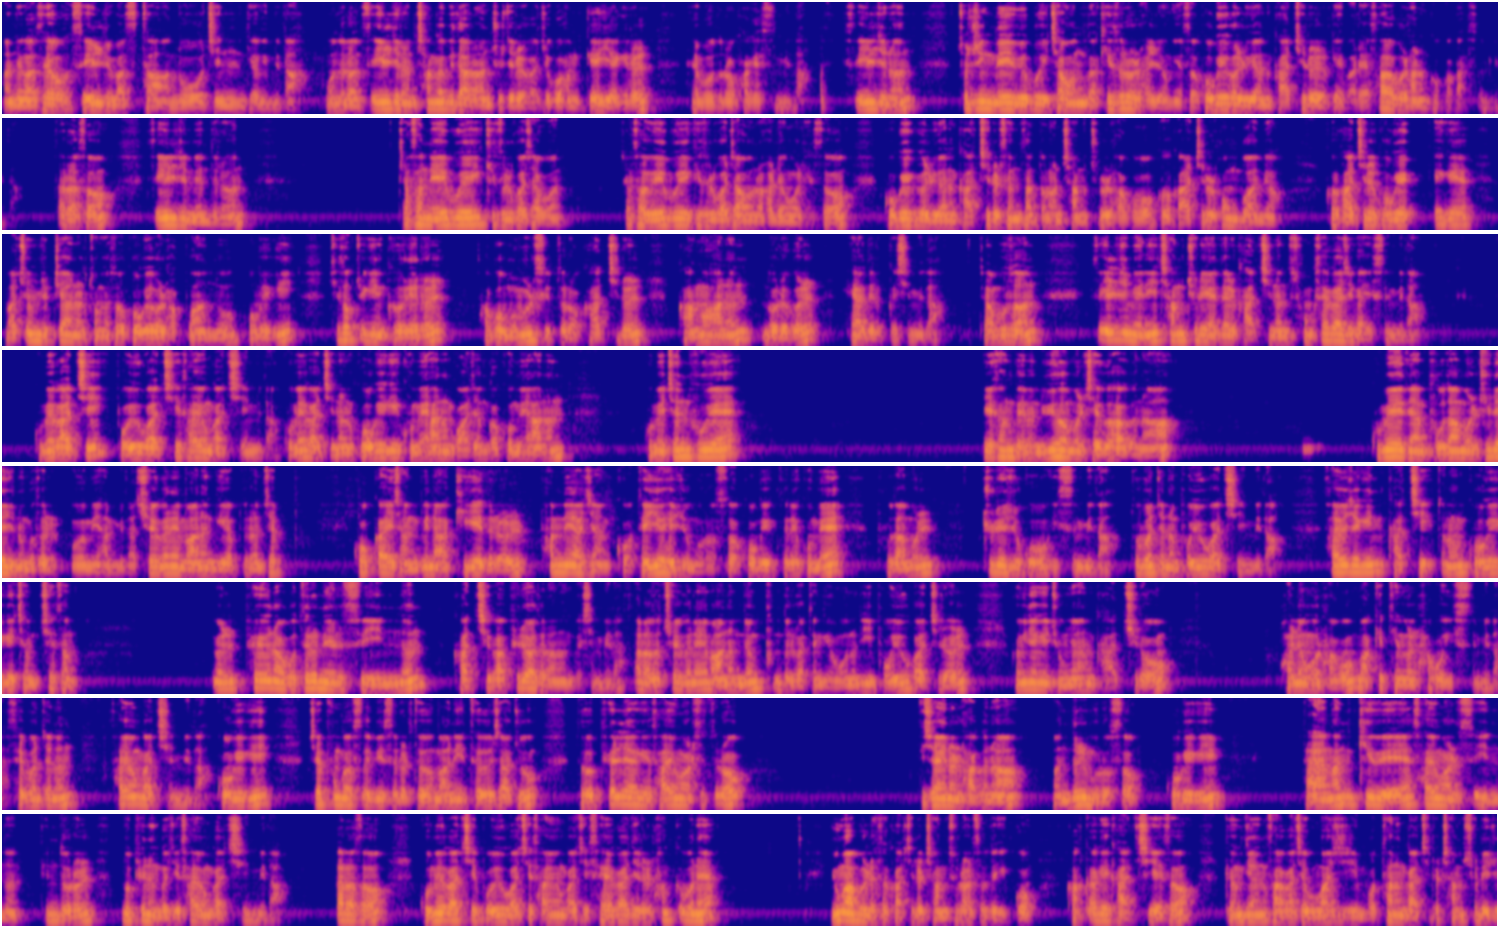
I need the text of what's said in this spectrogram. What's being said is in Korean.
안녕하세요. 세일즈 마스터 노진경입니다. 오늘은 세일즈는 창업이다라는 주제를 가지고 함께 이야기를 해보도록 하겠습니다. 세일즈는 조직 내 외부의 자원과 기술을 활용해서 고객을 위한 가치를 개발해 사업을 하는 것과 같습니다. 따라서 세일즈맨들은 자사 내부의 기술과 자원, 자사 외부의 기술과 자원을 활용을 해서 고객을 위한 가치를 생산 또는 창출을 하고 그 가치를 홍보하며 그 가치를 고객에게 맞춤식 제안을 통해서 고객을 확보한 후 고객이 지속적인 거래를 하고 머물 수 있도록 가치를 강화하는 노력을 해야 될 것입니다. 자, 우선 세일즈맨이 창출해야 될 가치는 총 세 가지가 있습니다. 구매 가치, 보유 가치, 사용 가치입니다. 구매 가치는 고객이 구매하는 과정과 구매하는 구매 전후에 예상되는 위험을 제거하거나 구매에 대한 부담을 줄여주는 것을 의미합니다. 최근에 많은 기업들은 제 고가의 장비나 기계들을 판매하지 않고 대여해 줌으로써 고객들의 구매 부담을 줄여주고 있습니다. 두 번째는 보유 가치입니다. 사회적인 가치 또는 고객의 정체성을 표현하고 드러낼 수 있는 가치가 필요하다는 것입니다. 따라서 최근에 많은 명품들 같은 경우는 이 보유 가치를 굉장히 중요한 가치로 활용을 하고 마케팅을 하고 있습니다. 세 번째는 사용 가치입니다. 고객이 제품과 서비스를 더 많이, 더 자주, 더 편리하게 사용할 수 있도록 디자인을 하거나 만들므로써 고객이 다양한 기회에 사용할 수 있는 빈도를 높이는 것이 사용 가치입니다. 따라서 구매 가치, 보유 가치, 사용 가치 세 가지를 한꺼번에 융합을 해서 가치를 창출할 수도 있고 각각의 가치에서 경쟁사가 제공하지 못하는 가치를 창출해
